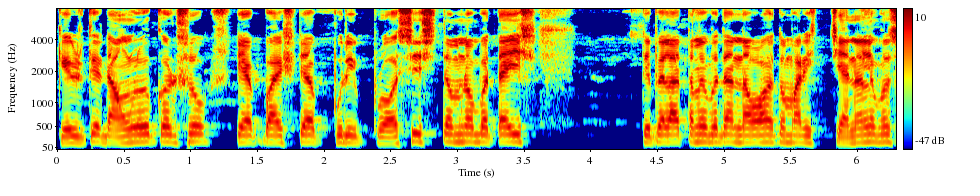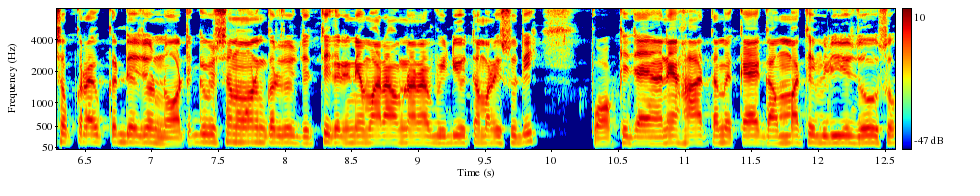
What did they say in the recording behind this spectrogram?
કેવી રીતે ડાઉનલોડ કરશો. સ્ટેપ બાય સ્ટેપ પૂરી પ્રોસેસ તમને બતાવીશ. તે પહેલાં તમે બધા નવા હોય તો મારી ચેનલને પણ સબસ્ક્રાઈબ કરી દેજો નોટિફિકેશન ઓન કરજો, જેથી કરીને મારા આવનારા વીડિયો તમારી સુધી પહોંચી જાય. અને હા, તમે કયા ગામમાંથી વીડિયો જોવો છો,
